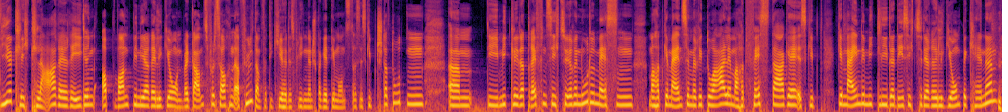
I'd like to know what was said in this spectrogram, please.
wirklich klare Regeln, ab wann bin ich eine Religion, weil ganz viele Sachen erfüllt einfach die Kirche des fliegenden Spaghetti-Monsters. Es gibt Statuten, ähm, die Mitglieder treffen sich zu ihren Nudelmessen, man hat gemeinsame Rituale, man hat Festtage, es gibt Gemeindemitglieder, die sich zu der Religion bekennen.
